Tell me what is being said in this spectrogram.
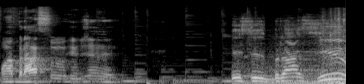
Um abraço, Rio de Janeiro. This is Brazil.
